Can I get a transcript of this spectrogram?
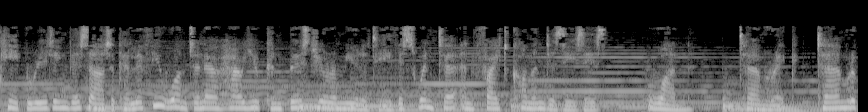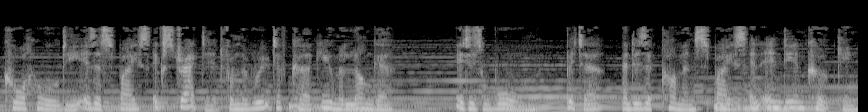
Keep reading this article if you want to know how you can boost your immunity this winter and fight common diseases. 1. Turmeric Turmeric or haldi is a spice extracted from the root of curcuma longa. It is warm, bitter, and is a common spice in Indian cooking.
